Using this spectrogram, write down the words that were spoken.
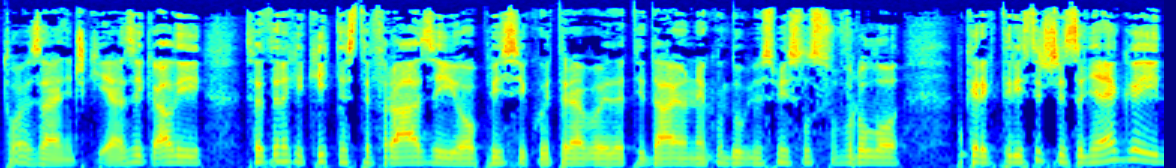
to je zajednički jezik, ali sve te neke kitnjaste fraze i opisi koji trebaju da ti daju nekom dubljem smislu su vrlo karakteristični za njega i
